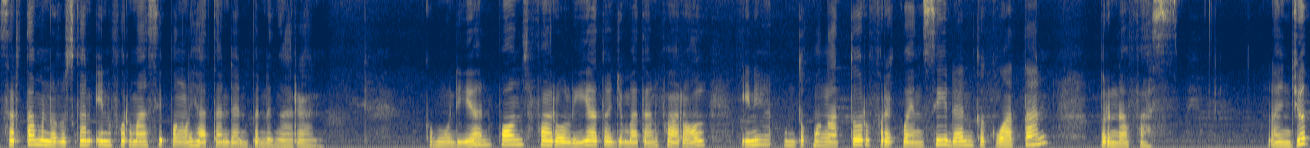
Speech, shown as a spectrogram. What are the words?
serta meneruskan informasi penglihatan dan pendengaran. Kemudian pons faroli atau jembatan farol ini untuk mengatur frekuensi dan kekuatan bernafas. Lanjut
